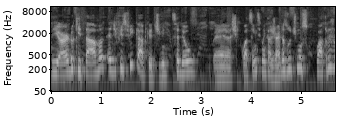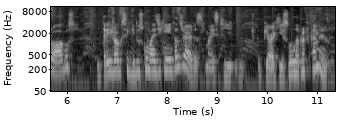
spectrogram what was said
Pior do que tava, é difícil ficar, porque o time cedeu é, acho que 450 jardas nos últimos quatro jogos e três jogos seguidos com mais de 500 jardas. Mas que, tipo, pior que isso não dá para ficar mesmo.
